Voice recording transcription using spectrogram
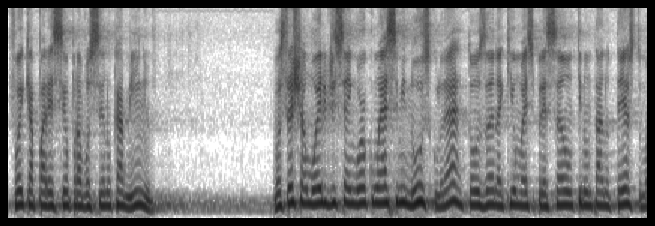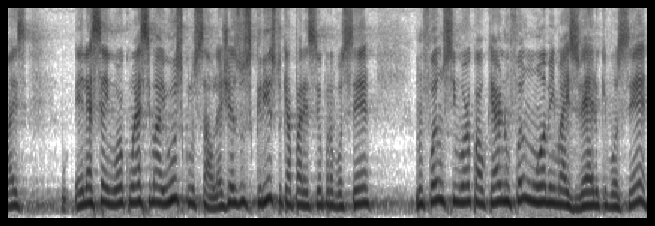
foi que apareceu para você no caminho. Você chamou ele de Senhor com S minúsculo, né? Estou usando aqui uma expressão que não está no texto, mas ele é Senhor com S maiúsculo, Saulo. É Jesus Cristo que apareceu para você. Não foi um senhor qualquer, não foi um homem mais velho que você,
